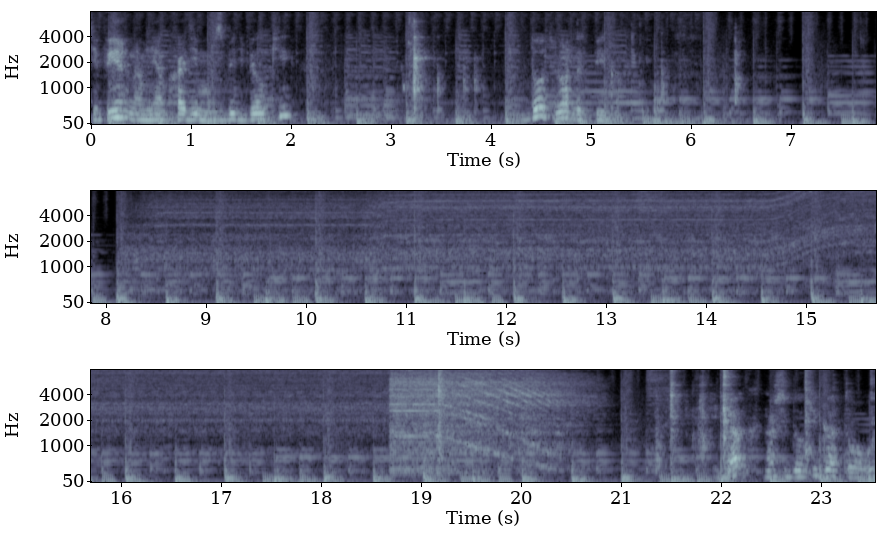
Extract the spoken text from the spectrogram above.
Теперь нам необходимо взбить белки до твердых пиков. Итак, наши белки готовы.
